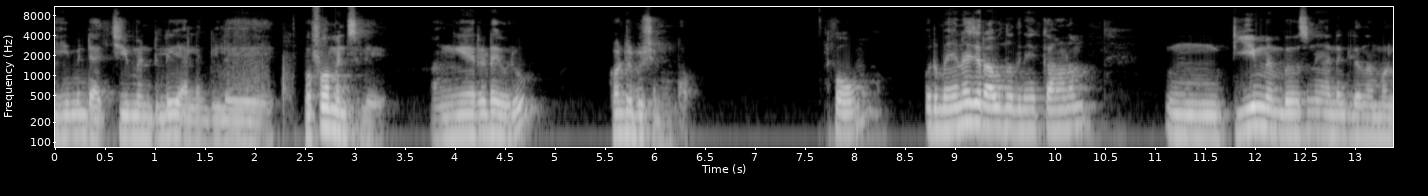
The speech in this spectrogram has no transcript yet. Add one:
ടീമിന്റെ അച്ചീവ്മെന്റിൽ അല്ലെങ്കിൽ പെർഫോമൻസിൽ അങ്ങേരുടെ ഒരു കോൺട്രിബ്യൂഷൻ ഉണ്ടാവും. അപ്പോൾ ഒരു മാനേജർ ആവുന്നതിനേക്കാളും ടീം മെമ്പേഴ്സിന് അല്ലെങ്കിൽ നമ്മൾ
